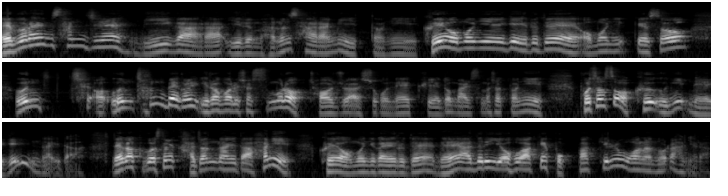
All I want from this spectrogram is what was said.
에브라임 산지에 미가라 이름하는 사람이 있더니 그의 어머니에게 이르되 어머니께서 은, 어, 은 천백을 잃어버리셨으므로 저주하시고 내 귀에도 말씀하셨더니 보소서 그 은이 내게 있나이다. 내가 그것을 가졌나이다 하니 그의 어머니가 이르되 내 아들이 여호와께 복받기를 원하노라 하니라.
